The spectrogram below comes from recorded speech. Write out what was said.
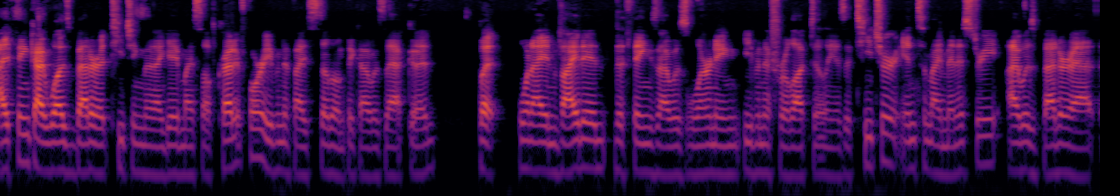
I think I was better at teaching than I gave myself credit for, even if I still don't think I was that good. But when I invited the things I was learning, even if reluctantly as a teacher, into my ministry, I was better at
